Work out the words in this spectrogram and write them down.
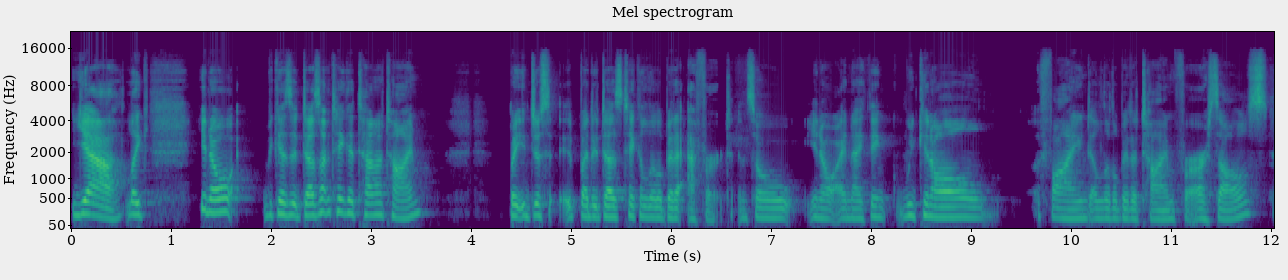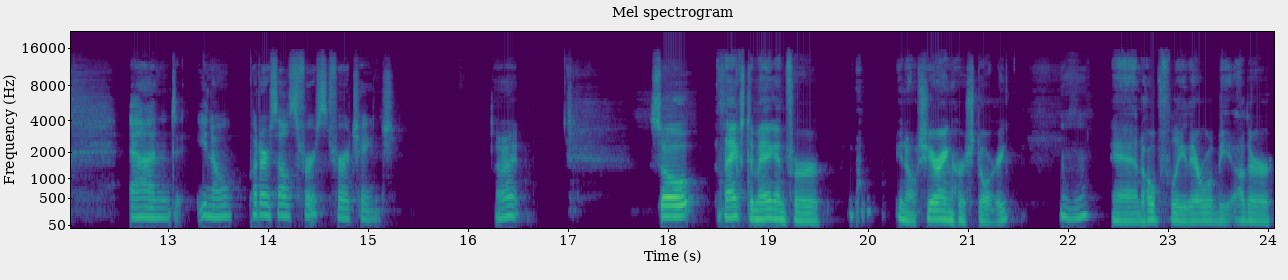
Yeah, like you know, because it doesn't take a ton of time, but it just but it does take a little bit of effort. And so, you know, and I think we can all find a little bit of time for ourselves and, you know, put ourselves first for a change. All right. So thanks to Megan for you know sharing her story, mm-hmm. and hopefully there will be other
